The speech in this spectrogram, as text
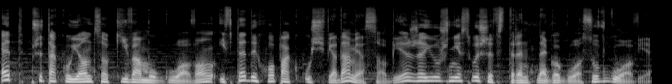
Ed przytakująco kiwa mu głową i wtedy chłopak uświadamia sobie, że już nie słyszy wstrętnego głosu w głowie.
